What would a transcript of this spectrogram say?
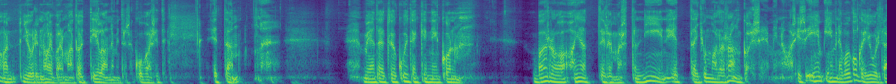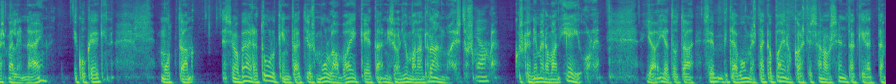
on juuri noin varmaan toi tilanne, mitä sä kuvasit, että meidän täytyy kuitenkin niin kuin varoa ajattelemasta niin, että Jumala rankaisee minua. Siis ihminen voi kokea juuri täsmälleen näin, ja kokeekin, mutta se on väärä tulkinta, että jos mulla on vaikeaa, niin se on Jumalan rangaistus mulle. Ja. Koska nimenomaan ei ole. Ja, ja tota, se pitää mun mielestä aika painokkaasti sanoa sen takia, että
